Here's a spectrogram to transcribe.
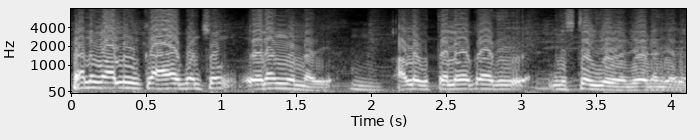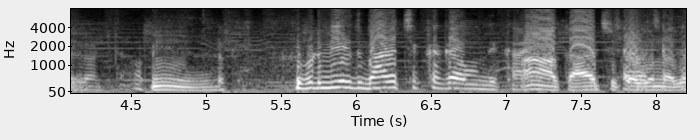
కానీ వాళ్ళు కాయ కొంచెం ఎరంగా ఉన్నది. వాళ్ళకి తెలియక అది మిస్టేక్ చేయడం జరిగింది. ఓకే ఇప్పుడు మీకు బాగా చిక్కగా ఉంది కాయ. చిక్కగా ఉన్నది.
